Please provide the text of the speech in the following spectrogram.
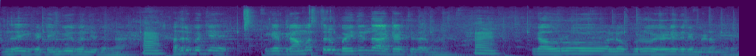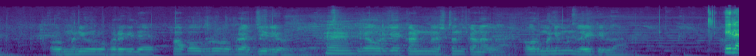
ಅಂದ್ರೆ ಈಗ ಡೆಂಗ್ಯೂ ಬಂದಿದೆಲ್ಲ. ಅದ್ರ ಬಗ್ಗೆ ಈಗ ಗ್ರಾಮಸ್ಥರು ಭಯದಿಂದ ಅಡ್ಡಾಡ್ತಿದ್ದಾರೆ ಮೇಡಮ್. ಈಗ ಅವರು ಅಲ್ಲೊಬ್ರು ಹೇಳಿದ್ರಿ ಮೇಡಮ್ ಅವರು ಅವ್ರ ಮನೆಯವರು ಹೊರಗಿದೆ ಪಾಪ ಒಬ್ರು ಒಬ್ರು ಅಜ್ಜಿ ರೀ ಅವ್ರಿಗೆ ಈಗ ಅವ್ರಿಗೆ ಕಣ್ಣು ಅಷ್ಟೊಂದು ಕಾಣಲ್ಲ ಅವ್ರ ಮನೆ ಮುಂದೆ ಲೈಟ್ ಇಲ್ಲ. ಇಲ್ಲ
